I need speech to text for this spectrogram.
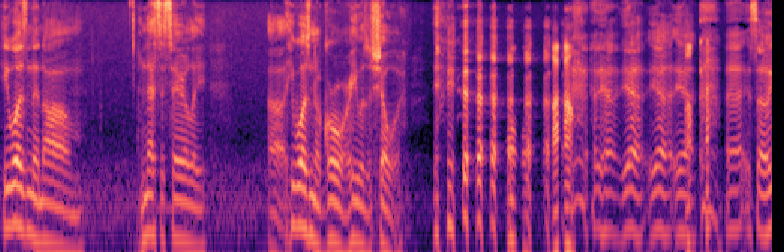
he wasn't an um necessarily uh he wasn't a grower. He was a shower. Oh, wow. yeah, yeah, yeah, yeah. Uh, so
